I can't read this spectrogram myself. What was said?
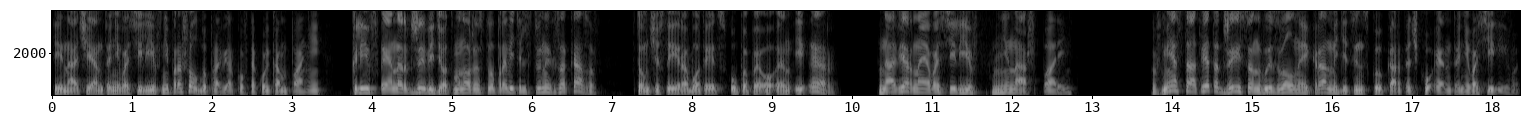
иначе Антони Васильев не прошел бы проверку в такой компании. Клифф Энерджи ведет множество правительственных заказов, в том числе и работает с УППОН и Р. Наверное, Васильев не наш парень. Вместо ответа Джейсон вызвал на экран медицинскую карточку Энтони Васильева.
